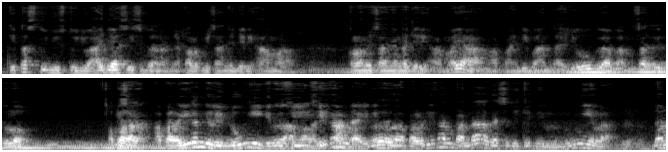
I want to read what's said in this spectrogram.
kita setuju setuju aja sih sebenarnya kalau misalnya jadi hama kalau misalnya nggak jadi hama ya ngapain dibantai juga bangsat gitu loh Apalagi, Misal- apalagi kan dilindungi gitu Eh, si, apalagi si kan panda ini kan. apalagi kan panda agak sedikit dilindungi lah Hmm. dan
